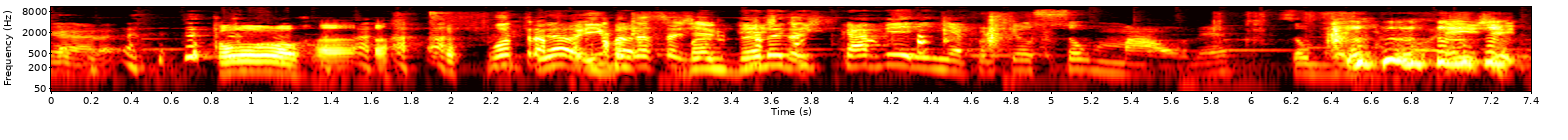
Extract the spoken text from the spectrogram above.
cara. Porra. outra Não, prima e dessas bandana revistas. de caveirinha, porque eu sou mal, né? Sou bem. Gente.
